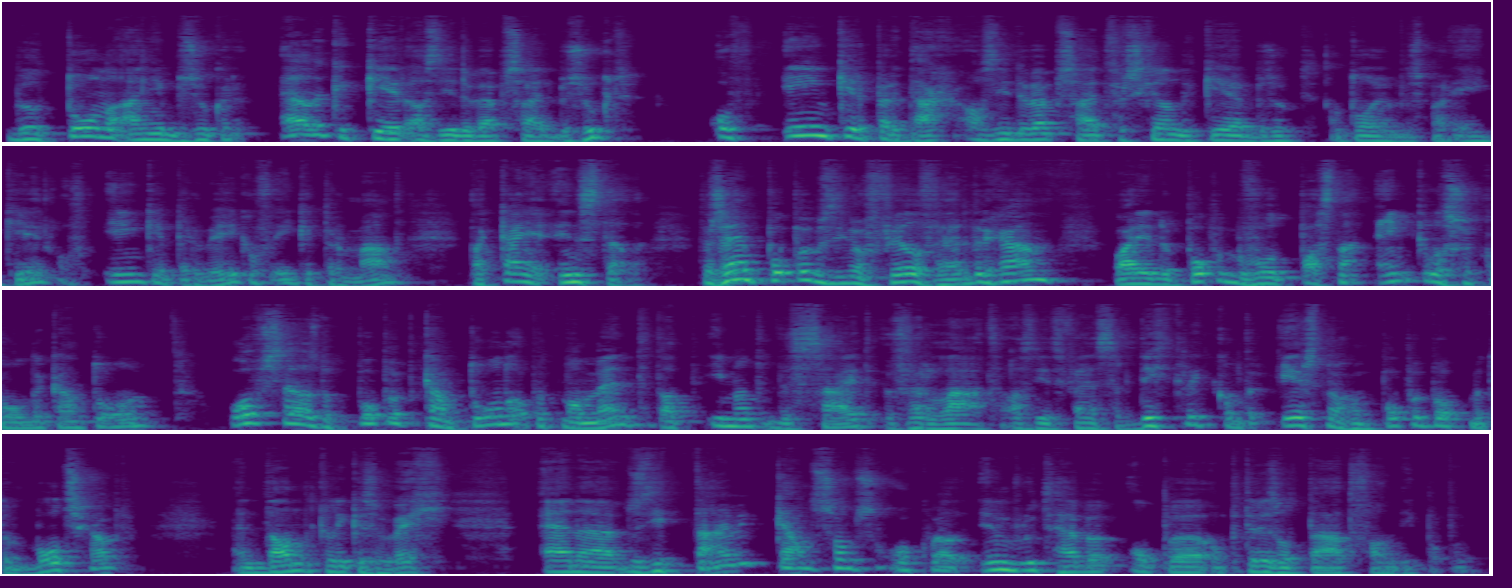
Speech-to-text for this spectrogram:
wil tonen aan je bezoeker elke keer als die de website bezoekt, of één keer per dag als die de website verschillende keren bezoekt. Dan toon je hem dus maar één keer, of één keer per week, of één keer per maand. Dat kan je instellen. Er zijn pop-ups die nog veel verder gaan, waar je de pop-up bijvoorbeeld pas na enkele seconden kan tonen, of zelfs de pop-up kan tonen op het moment dat iemand de site verlaat. Als die het venster dichtklikt, komt er eerst nog een pop-up op met een boodschap, en dan klikken ze weg. En uh, dus die timing kan soms ook wel invloed hebben op, uh, op het resultaat van die pop-up.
